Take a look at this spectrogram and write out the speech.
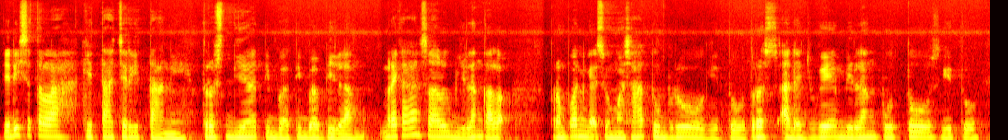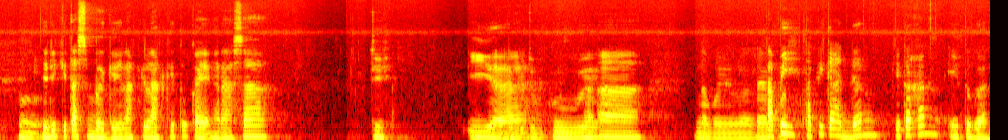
Jadi setelah kita cerita nih, terus dia tiba-tiba bilang, mereka kan selalu bilang kalau perempuan nggak cuma satu bro gitu. Terus ada juga yang bilang putus gitu. Hmm. Jadi kita sebagai laki-laki tuh kayak ngerasa, di iya. hidup gue Heeh. kenapa ya repot? tapi tapi kadang kita kan itu kan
